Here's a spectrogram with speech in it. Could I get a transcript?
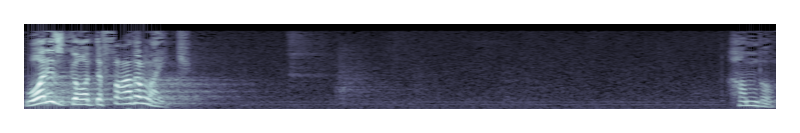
What is God the Father like? Humble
